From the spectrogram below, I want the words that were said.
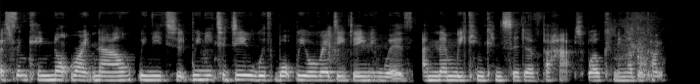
are thinking not right now? We need to we need to deal with what we're already dealing with, and then we can consider perhaps welcoming other countries.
